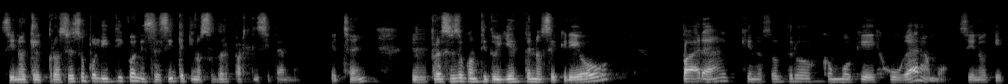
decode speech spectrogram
sino que el proceso político necesita que nosotros participemos. El proceso constituyente no se creó para que nosotros como que jugáramos, sino que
